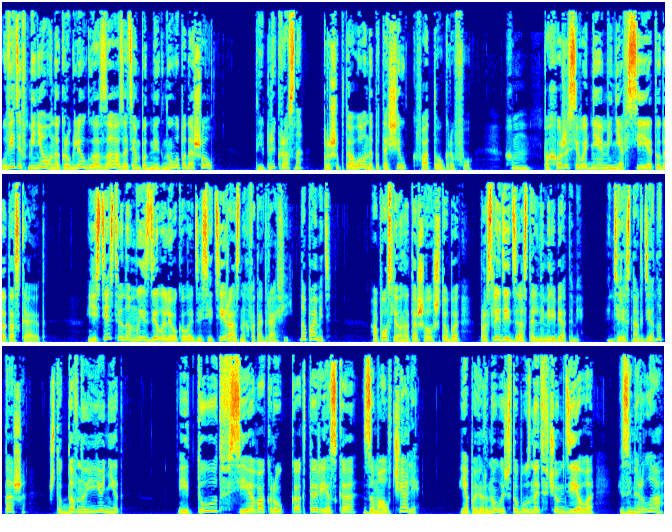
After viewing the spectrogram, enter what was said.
Увидев меня, он округлил глаза, а затем подмигнул и подошел. «Ты прекрасно», — прошептал он и потащил к фотографу. «Хм, похоже, сегодня меня все туда таскают». Естественно, мы сделали около десяти разных фотографий, на память. А после он отошел, чтобы проследить за остальными ребятами. Интересно, а где Наташа? Что-то давно ее нет. И тут все вокруг как-то резко замолчали. Я повернулась, чтобы узнать, в чем дело, и замерла.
